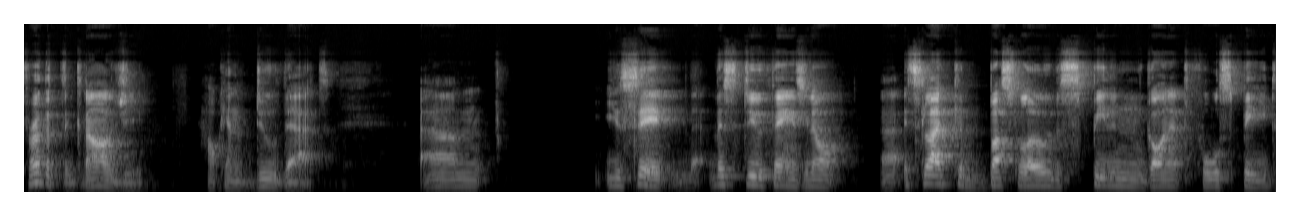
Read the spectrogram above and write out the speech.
further technology, how can do that? Um, you see these two things you know uh, it's like a busload speeding going at full speed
